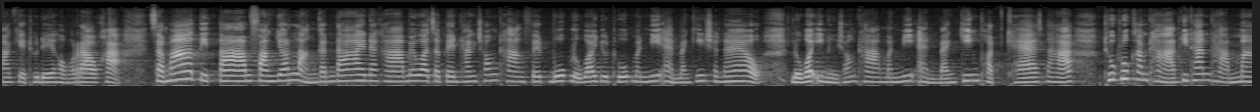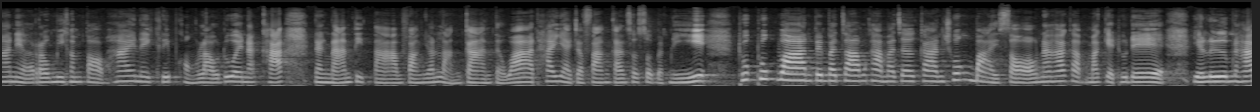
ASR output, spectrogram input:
Market Today ของเราค่ะ สามารถติดตามฟังย้อนหลังกันได้นะคะ ไม่ว่าจะเป็นทั้งช่องทาง Facebook หรือว่า YouTube Money and Banking Channel หรือว่าอีกหนึ่งช่องทาง Money and Banking Podcast นะคะ ทุกๆคำถามที่ท่านถามมาเนี่ยเรามีคำตอบให้ในคลิปของเราด้วยนะคะนะคะ ดังนั้นติดตามฟังย้อนหลังกัน แต่ว่าถ้าอยากจะฟังการสดๆแบบนี้ ทุกๆวันเป็นประจำค่ะ มาเจอกันช่วงบ่าย2นะคะกับ Market Today อย่าลืมนะคะ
